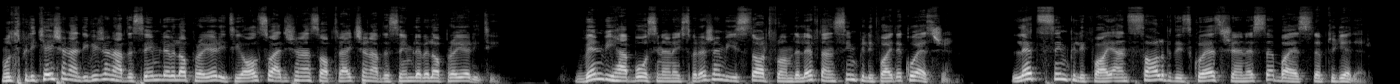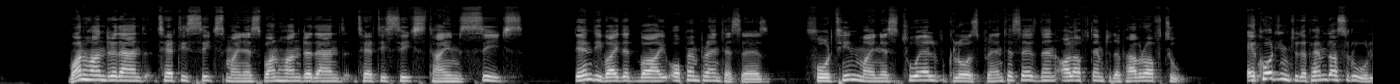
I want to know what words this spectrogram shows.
Multiplication and division have the same level of priority, also addition and subtraction have the same level of priority. When we have both in an expression, we start from the left and simplify the question. Let's simplify and solve this question step by step together. 136 minus 136 times 6, then divided by open parentheses, 14 minus 12 close parentheses, then all of them to the power of 2. According to the PEMDAS rule,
